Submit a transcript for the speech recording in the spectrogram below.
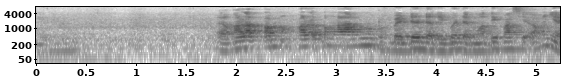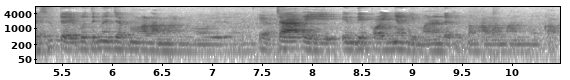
gitu. Ya, kalau kalau pengalamanmu berbeda daripada motivasi orang ya sudah ikutin aja pengalamanmu gitu. Ya. Cari inti poinnya di mana dari pengalamanmu Kak.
